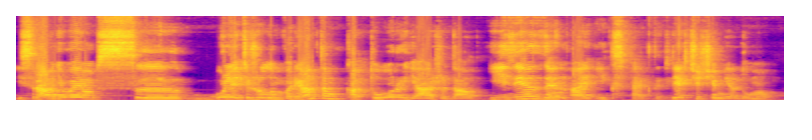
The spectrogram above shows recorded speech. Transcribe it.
и сравниваем с э, более тяжелым вариантом, который я ожидал. Easier than I expected. Легче, чем я думал.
